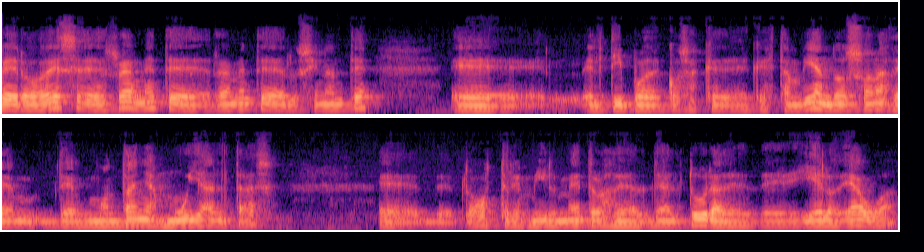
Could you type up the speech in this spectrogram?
Pero es, es realmente, realmente alucinante eh, el, tipo de cosas que, están viendo, zonas de, montañas muy altas, eh, de 2, 3 mil metros de, de altura de, hielo de agua,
